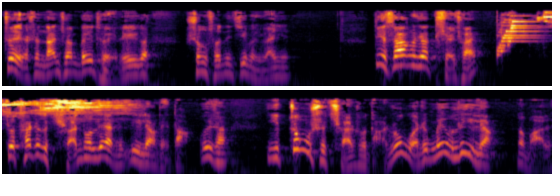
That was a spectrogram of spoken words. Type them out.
这也是南拳北腿的一个生存的基本原因。第三个叫铁拳，就他这个拳头练的力量得大。为啥？你重视拳术打，如果这没有力量，那完了。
